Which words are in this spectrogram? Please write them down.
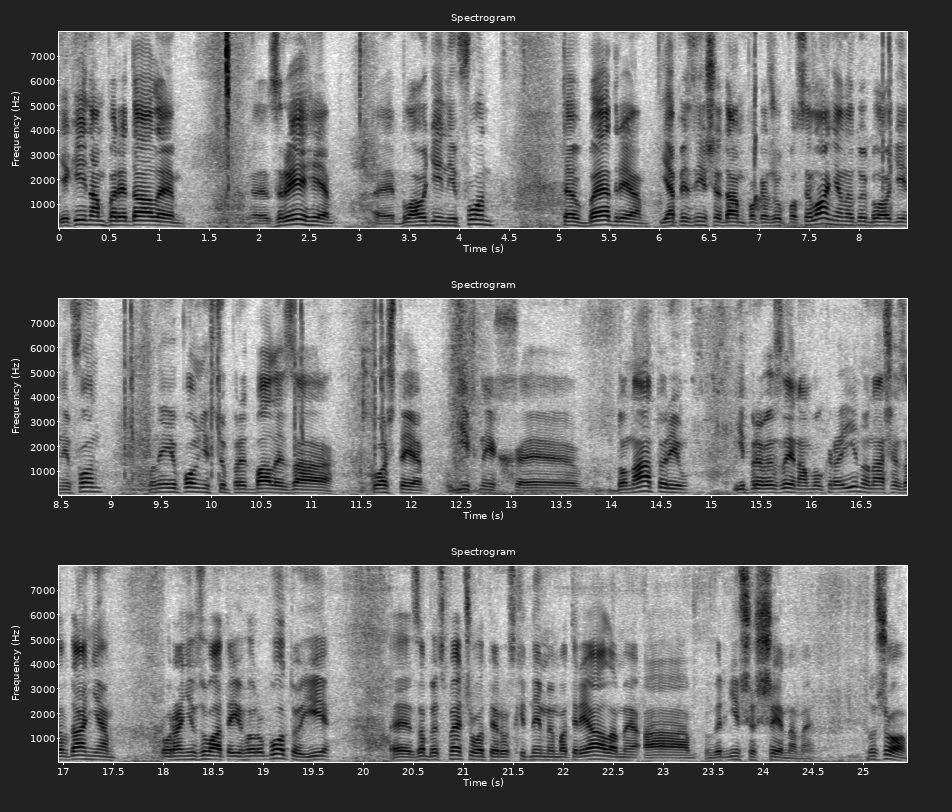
який нам передали е, з Риги, е, благодійний фонд ТЕВ Бедрія. Я пізніше дам покажу посилання на той благодійний фонд. Вони його повністю придбали за кошти їхніх е, донаторів і привезли нам в Україну. Наше завдання організувати його роботу і забезпечувати розхідними матеріалами, а верніше шинами. Ну що,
